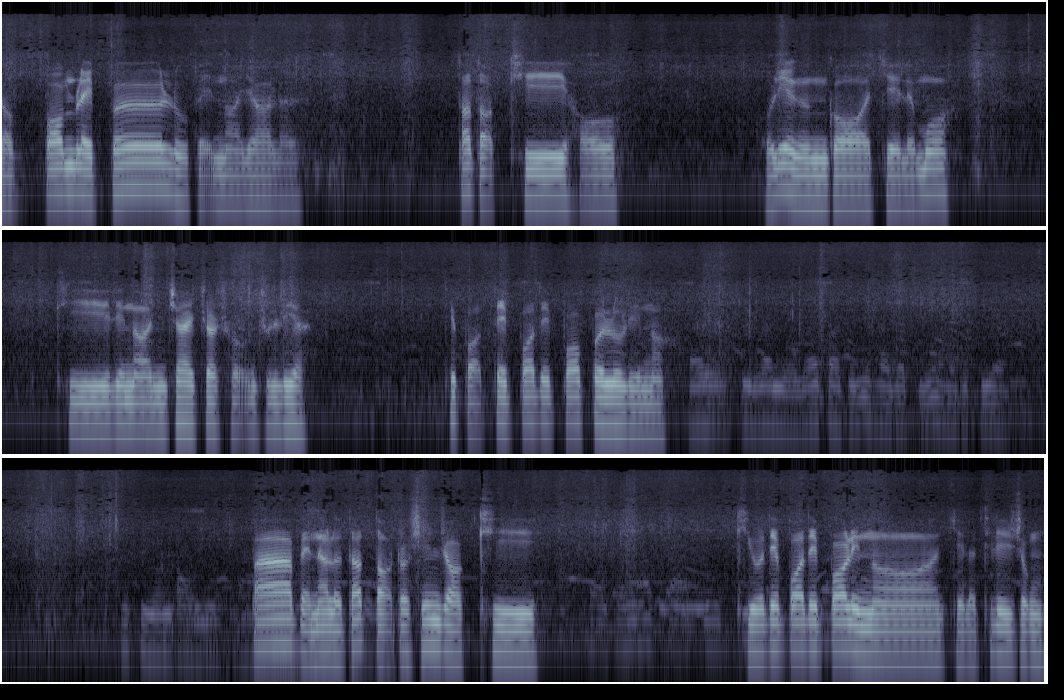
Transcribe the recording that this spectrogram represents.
Cho bom lại bơ lù bệ nó giờ là tao tọt khi họ họ liền ngừng gò chế lại mua. Khi lên nó trai cho chỗ Julia thì bỏ tê bỏ tê bỏ bơ luôn nó ba bệ nào là tao tọt cho xin cho khi khi tê bỏ tê bỏ lên nó chỉ là thế dùng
